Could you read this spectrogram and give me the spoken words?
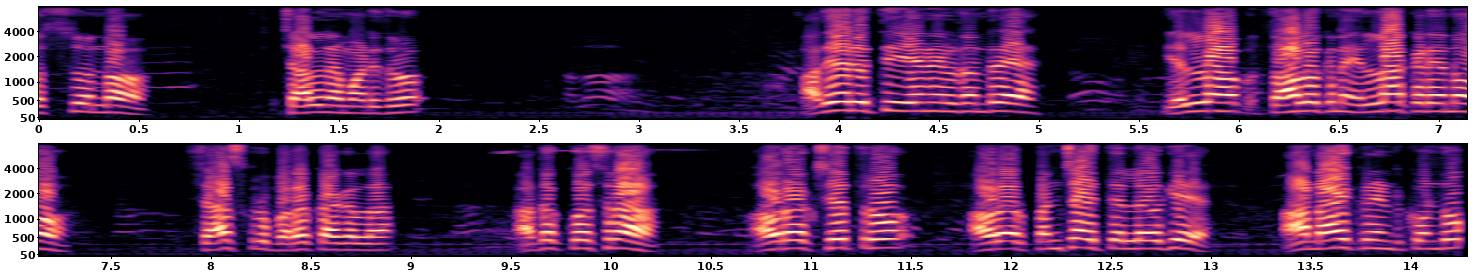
ಬಸ್ಸನ್ನು ಚಾಲನೆ ಮಾಡಿದರು. ಅದೇ ರೀತಿ ಏನು ಹೇಳಿದಂದರೆ, ಎಲ್ಲ ತಾಲೂಕಿನ ಎಲ್ಲ ಕಡೆಯೂ ಶಾಸಕರು ಬರೋಕ್ಕಾಗಲ್ಲ. ಅದಕ್ಕೋಸ್ಕರ ಅವರ ಕ್ಷೇತ್ರ ಅವ್ರವ್ರ ಪಂಚಾಯತಿಯಲ್ಲಿ ಹೋಗಿ ಆ ನಾಯಕರು ಇಟ್ಕೊಂಡು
